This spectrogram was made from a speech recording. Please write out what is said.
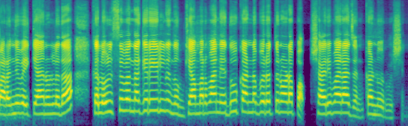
പറഞ്ഞു വെക്കാനുള്ളത്. കലോത്സവ നഗരിയിൽ നിന്നും ക്യാമറമാൻ യദു കണ്ണപുരത്തിനോടൊപ്പം ഷാരിമ കണ്ണൂർ വിഷൻ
